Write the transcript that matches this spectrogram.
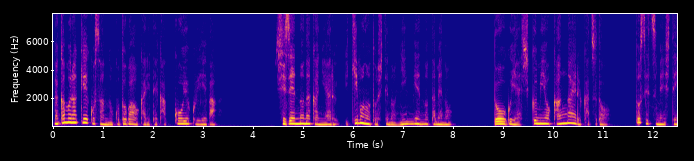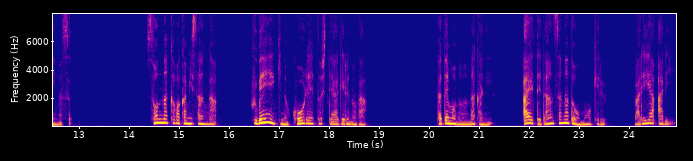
中村恵子さんの言葉を借りて格好よく言えば自然の中にある生き物としての人間のための道具や仕組みを考える活動と説明しています。そんな川上さんが不便益の恒例として挙げるのが建物の中にあえて段差などを設けるバリアアリー。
